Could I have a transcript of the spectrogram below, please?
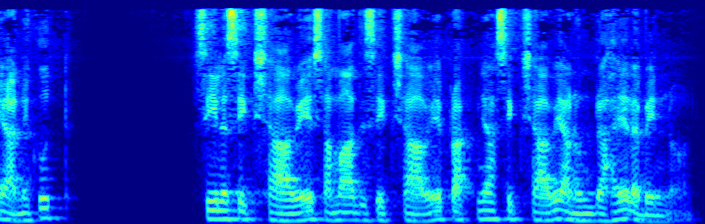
ඒ අනිකුත් සීල ශික්ෂාවේ, සමාධි ශික්ෂාවේ, ප්‍රඥා ශික්ෂාවේ අනුග්‍රහය ලැබෙන්න ඕනේ.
